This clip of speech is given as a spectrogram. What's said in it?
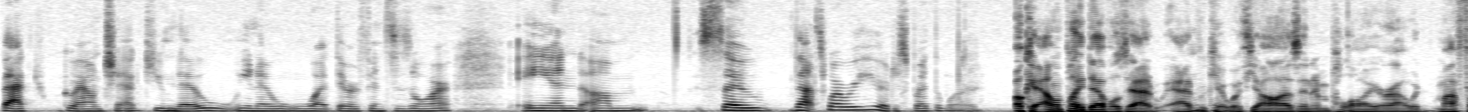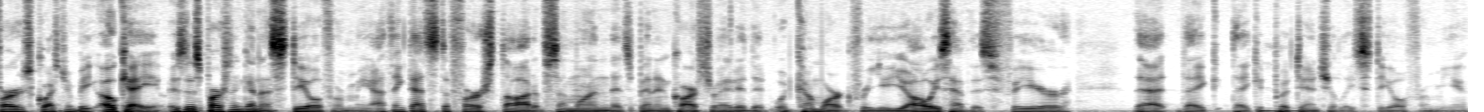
background checked. You know, you know what their offenses are, and um, so that's why we're here to spread the word. Okay, I'm gonna play devil's ad- advocate okay. with y'all as an employer. I would my first question would be, okay, is this person gonna steal from me? I think that's the first thought of someone that's been incarcerated that would come work for you. You always have this fear that they they could mm-hmm. potentially steal from you,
